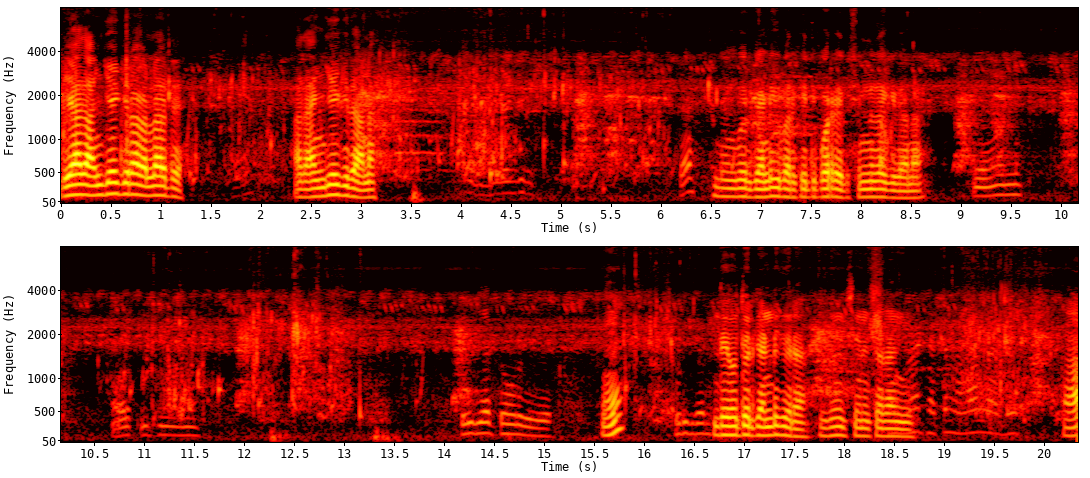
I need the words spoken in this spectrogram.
டே அது அங்கேயே வைக்கிறா வெள்ளாட்டு அது அங்கேயே வைக்குதாண்ணா நீங்கள் ஒரு கண்டுக்கு பாரு கெத்தி போடுறது சின்னதாக இருக்குதாண்ணா இந்த ஒருத்தர் கண்டுக்குறா இதுவும் சின்னதாக ஆ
